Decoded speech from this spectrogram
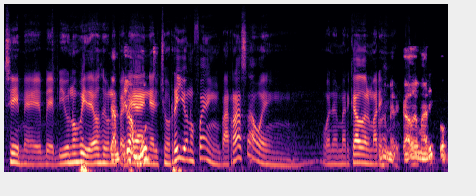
sí, me, me vi unos videos de una pelea en el Chorrillo, ¿no fue? ¿En Barraza o en, o en el Mercado del En Marisco? el mercado de marisco.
